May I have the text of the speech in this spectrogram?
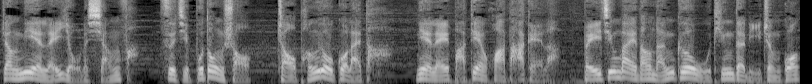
让聂磊有了想法，自己不动手。找朋友过来打，聂磊把电话打给了北京麦当南歌舞厅的李正光。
